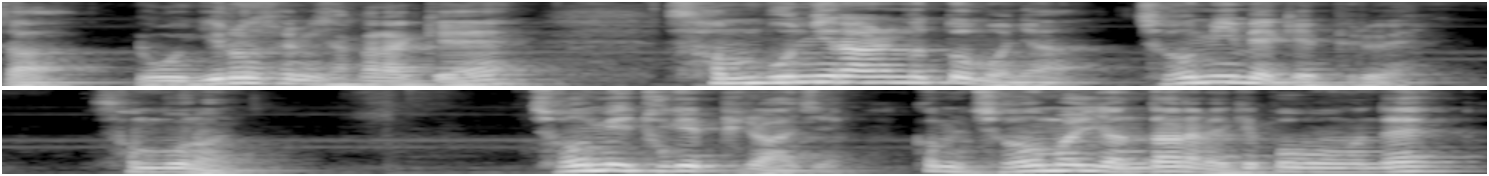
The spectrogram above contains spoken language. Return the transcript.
자, 요 이론 설명 잠깐 할게. 선분이라는 것도 뭐냐? 점이 몇 개 필요해? 선분은 점이 두 개 필요하지. 그럼 점을 연달아 몇 개 뽑으면 돼?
